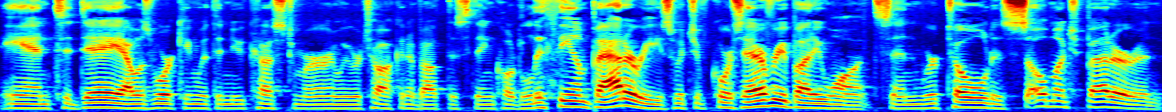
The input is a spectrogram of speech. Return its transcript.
and today I was working with a new customer and we were talking about this thing called lithium batteries, which of course everybody wants and we're told is so much better and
